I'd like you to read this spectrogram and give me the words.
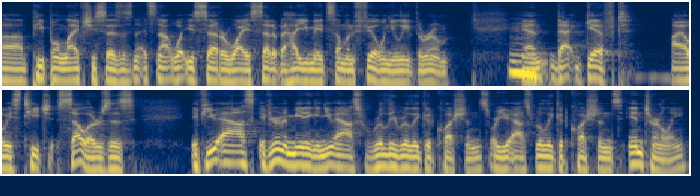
uh, people in life. She says, it's not what you said or why you said it, but how you made someone feel when you leave the room. Mm. And that gift I always teach sellers is if you ask, if you're in a meeting and you ask really, really good questions or you ask really good questions internally,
